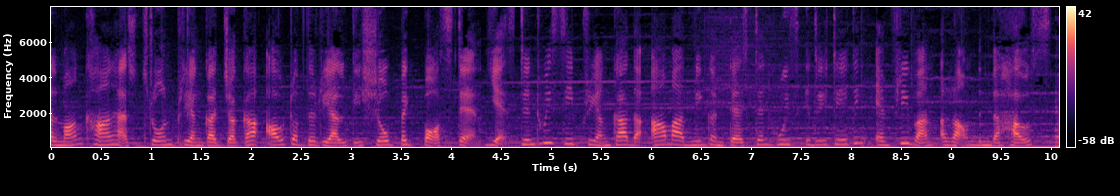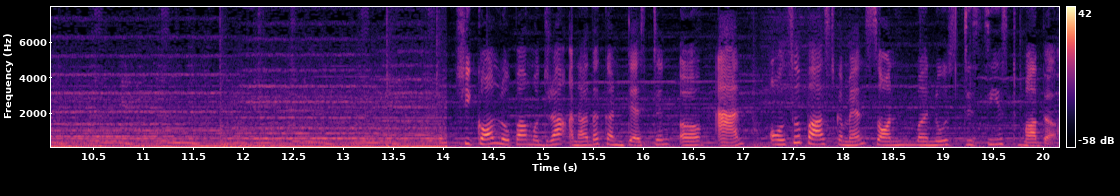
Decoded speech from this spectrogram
Salman Khan has thrown Priyanka Jagga out of the reality show Bigg Boss 10. Yes, didn't we see Priyanka, the Aam Aadmi contestant who is irritating everyone around in the house? She called Lopamudra another contestant a and also passed comments on Manu's deceased mother.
